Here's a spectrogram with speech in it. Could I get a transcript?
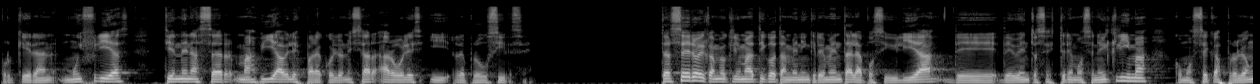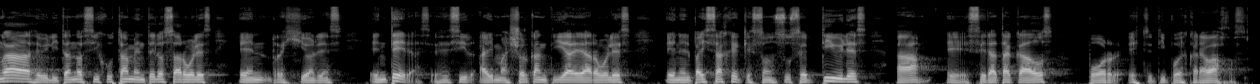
porque eran muy frías, tienden a ser más viables para colonizar árboles y reproducirse. Tercero, el cambio climático también incrementa la posibilidad de, eventos extremos en el clima, como secas prolongadas, debilitando así justamente los árboles en regiones enteras. Es decir, hay mayor cantidad de árboles en el paisaje que son susceptibles a eh, ser atacados por este tipo de escarabajos.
